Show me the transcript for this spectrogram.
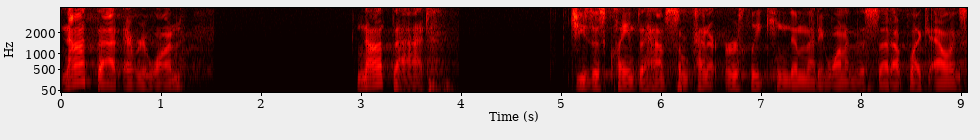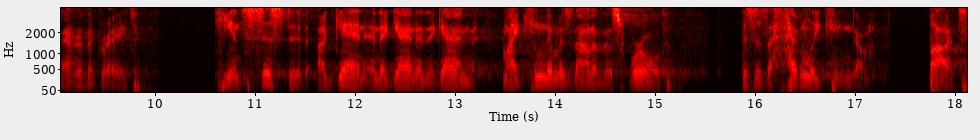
Not that, everyone. Not that. Jesus claimed to have some kind of earthly kingdom that he wanted to set up, like Alexander the Great. He insisted again and again and again My kingdom is not of this world. This is a heavenly kingdom. But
